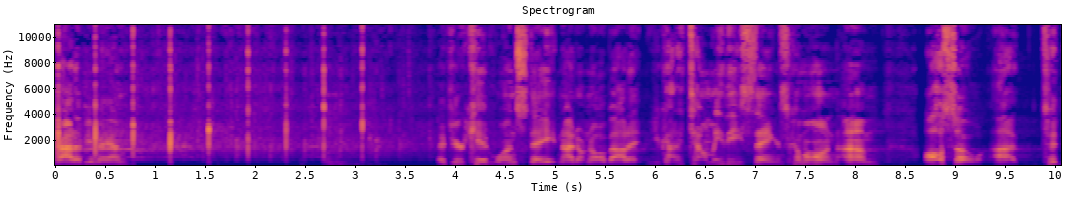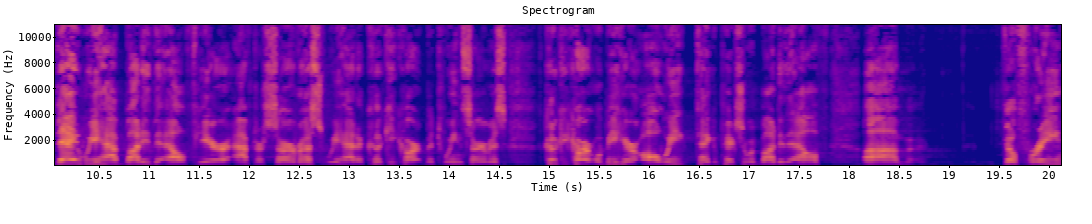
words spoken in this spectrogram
Proud of you, man. If your kid won state and I don't know about it, you got to tell me these things. Come on. Um, also, uh, today we have Buddy the Elf here after service. We had a cookie cart between service. Cookie cart will be here all week. Take a picture with Buddy the Elf. Um, feel free.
